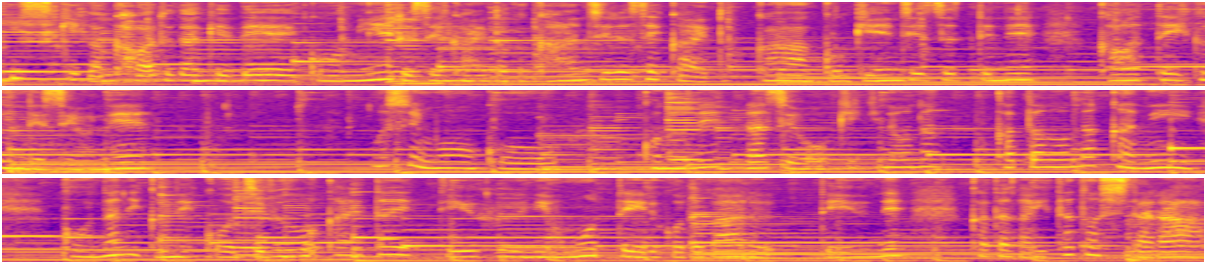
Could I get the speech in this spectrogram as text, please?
意識が変わるだけでこう見える世界とか感じる世界とかこう現実ってね変わっていくんですよね。もしもこうラジオをお聴きの方の中にこう何かねこう自分を変えたいっていう風に思っていることがあるっていうね方がいたとしたら、ま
